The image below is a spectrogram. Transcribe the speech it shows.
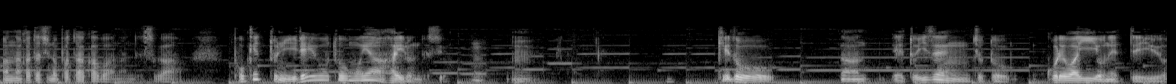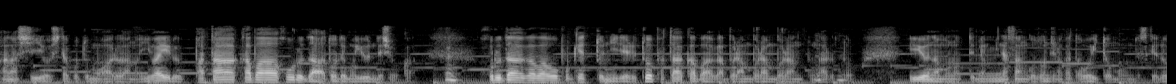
あんな形のパターカバーなんですが、ポケットに入れようと思や入るんですよ。うん。うん。けど、なんえっ、と、以前ちょっと、これはいいよねっていう話をしたこともある、あの、いわゆるパターカバーホルダーとでも言うんでしょうか。うん。ホルダー側をポケットに入れると、パターカバーがブランブランブランとなるというようなものってね皆さんご存知の方多いと思うんですけど、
